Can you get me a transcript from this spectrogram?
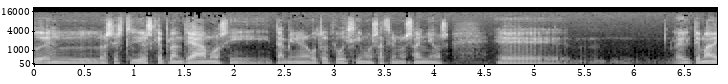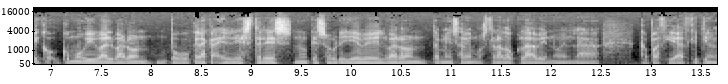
en los estudios que planteamos y también en otro que hicimos hace unos años, eh, el tema de cómo viva el varón, un poco que el estrés ¿no? que sobrelleve el varón también se ha demostrado clave ¿no? en la capacidad que tiene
